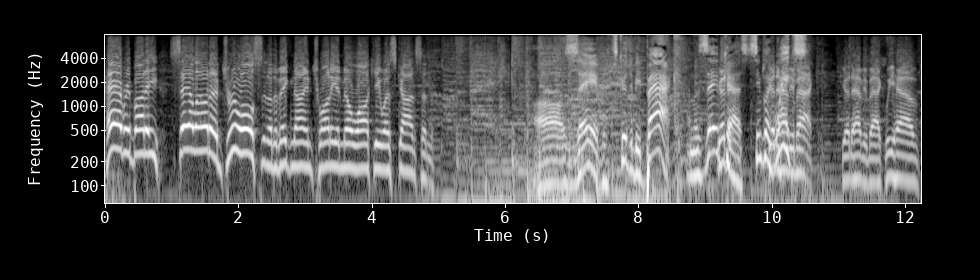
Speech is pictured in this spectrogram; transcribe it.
Hey everybody, say hello to Drew Olson of the Big 920 in Milwaukee, Wisconsin. Oh, Zabe, it's good to be back on the Zabecast. Seems like good weeks. to have you back. Good to have you back. We have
